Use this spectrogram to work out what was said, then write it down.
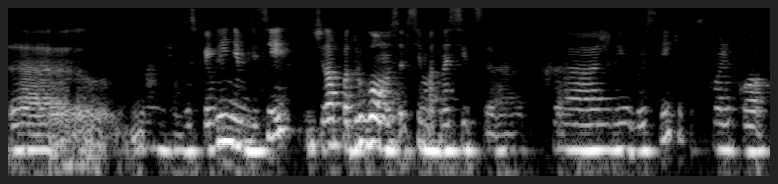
э, как бы с появлением детей начала по-другому совсем относиться к жилью в бруснике, поскольку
